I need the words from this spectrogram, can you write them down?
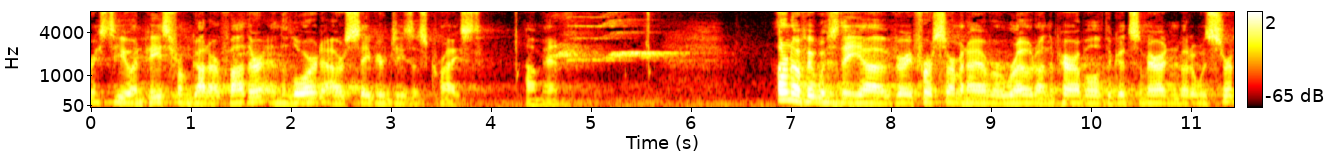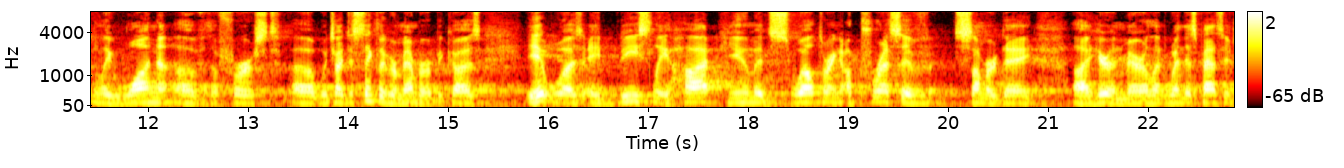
Grace to you and peace from God our Father and the Lord our Savior Jesus Christ. Amen. I don't know if it was the uh, very first sermon I ever wrote on the parable of the Good Samaritan, but it was certainly one of the first, uh, which I distinctly remember because it was a beastly, hot, humid, sweltering, oppressive summer day uh, here in Maryland when this passage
